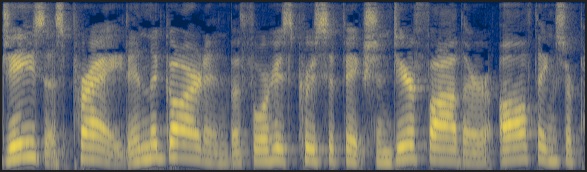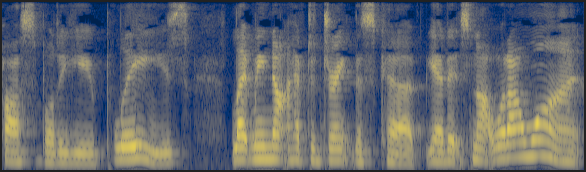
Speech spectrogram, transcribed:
Jesus prayed in the garden before his crucifixion, "Dear Father, all things are possible to you. Please let me not have to drink this cup. Yet it's not what I want,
